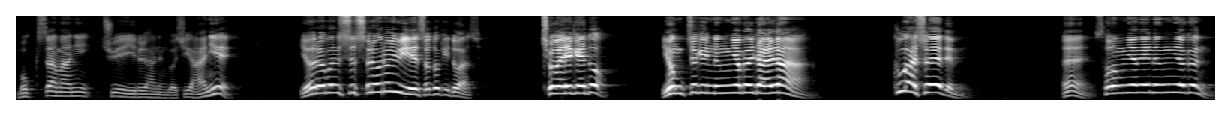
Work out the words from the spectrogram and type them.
목사만이 주의 일을 하는 것이 아니에요. 여러분 스스로를 위해서도 기도하세요. 저에게도 영적인 능력을 달라 구하셔야 됩니다. 네, 성령의 능력은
